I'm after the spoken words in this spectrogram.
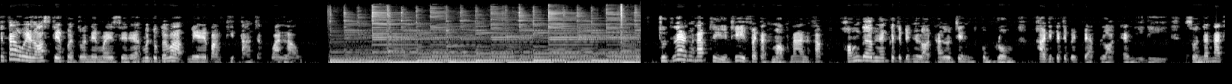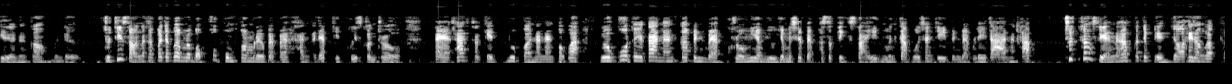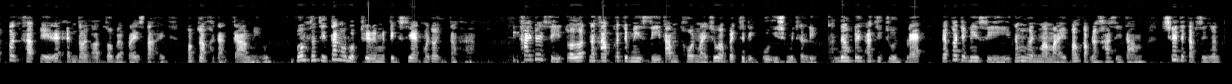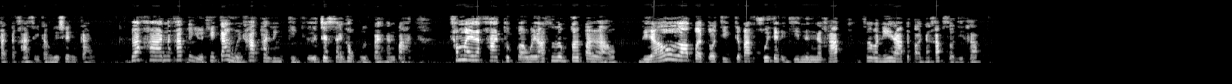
Toyota Veloz เตรียมเปิดตัวในมาเลเซียแล้วมาดูกันว่ามีอะไรบางที่ต่างจากบ้านเรา จุดแรกนะครับจะอยู่ที่ไฟตัดหมอกหน้านะครับ ของเดิมนั้นก็จะเป็นหลอดฮาโลเจนกลมๆคราวนี้ก็จะเป็นแบบหลอด LED ส่วนด้านหน้าที่เหลือนั้นก็เหมือนเดิมจุดที่ 2 นะครับ ก็จะเพิ่มระบบควบคุมความเร็วแบบกระทัน Adaptive Cruise Control แต่ถ้าสังเกตรูปก่อนน้านั้นพบว่าโลโก้โตโยต้านั้นก็เป็นแบบโครเมียมอยู่ยังไม่ใช่แบบพลาสติกใสเหมือนกับเวอร์ชันที่เป็นแบบเรดาร์นะครับชุดเครื่องเสียงนะครับ ก็จะเปลี่ยนจอให้รองรับ Apple CarPlay และ Android Auto แบบไร้สายพร้อมจอขนาด 9 นิ้ว รวมถึงติดตั้งระบบเทเลเมติกแยกมาด้วยอีกต่างหากปิดท้ายด้วยสีตัวรถนะครับ ก็จะมีสีดำโทนใหม่ชื่อว่า Metallic Bluish Metallic เดิมเป็น Attitude Black แล้วก็จะมีสีน้ำเงินมาใหม่พร้อมกับราคาสีดำเช่นเดียวกับสีเงินตัดราคาสีดำด้วยเช่นกัน ราคานะครับจะอยู่ที่ 95,000ลิงกิตหรือ 768,000 บาททำไมราคาถูกกว่าเวลาเริ่มต้นปานเรา เดี๋ยวรอเปิดตัวจริงจะมาคุยกันอีกทีหนึ่งนะครับสำหรับวันนี้ลาไปก่อนนะครับ สวัสดีครับ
